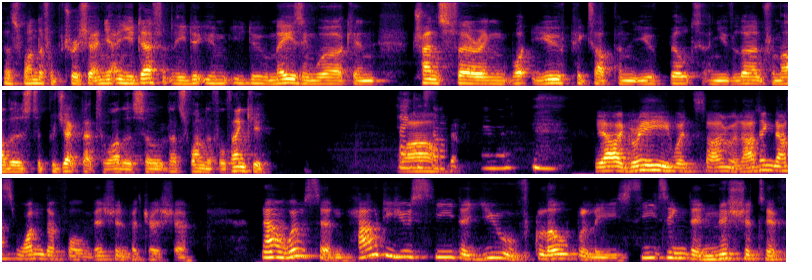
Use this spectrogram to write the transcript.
That's wonderful, Patricia, and you, and you definitely do you, you do amazing work in transferring what you've picked up and you've built and you've learned from others to project that to others. So that's wonderful. Thank you. Thank wow. you so much, Simon. yeah, I agree with Simon. I think that's wonderful vision, Patricia. Now, Wilson, how do you see the youth globally seizing the initiative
